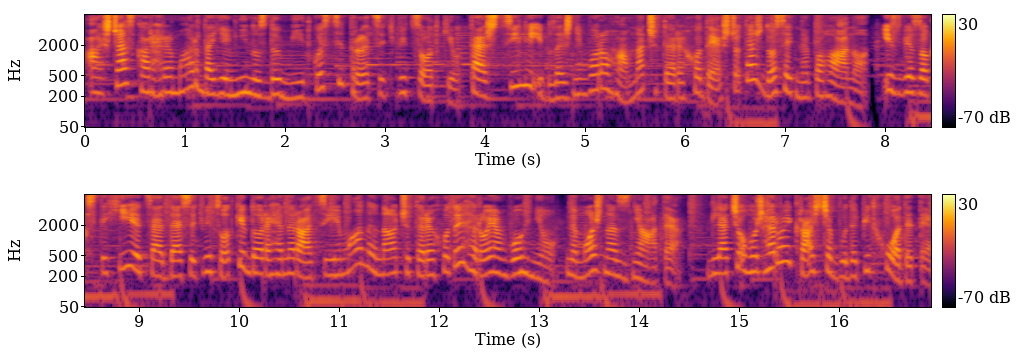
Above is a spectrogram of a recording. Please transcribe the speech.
А ще Скар Гремар дає мінус до міткості 30%, теж цілі і ближнім ворогам на 4 ходи, що теж досить непогано. І зв'язок стихії це 10% до регенерації мани на 4 ходи героям вогню. Не можна зняти. Для чого ж герой краще буде підходити?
